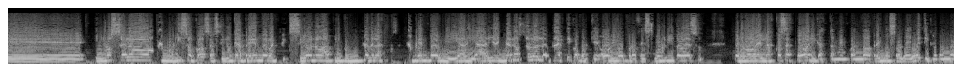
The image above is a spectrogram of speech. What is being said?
Eh, y no solo memorizo cosas, sino que aprendo, reflexiono, aplico muchas de las cosas que aprendo en mi vida diaria, ya no solo en lo práctico, porque obvio, profesión y todo eso, pero en las cosas teóricas también, cuando aprendo sobre ética, cuando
